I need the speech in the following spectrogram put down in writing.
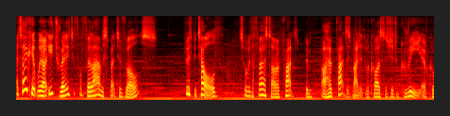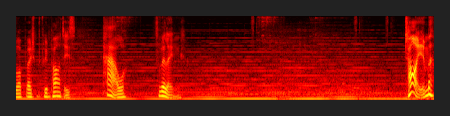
I take it we are each ready to fulfill our respective roles. Truth be told, this will be the first time I've I have practiced magic that requires such a degree of cooperation between parties. How thrilling. Time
